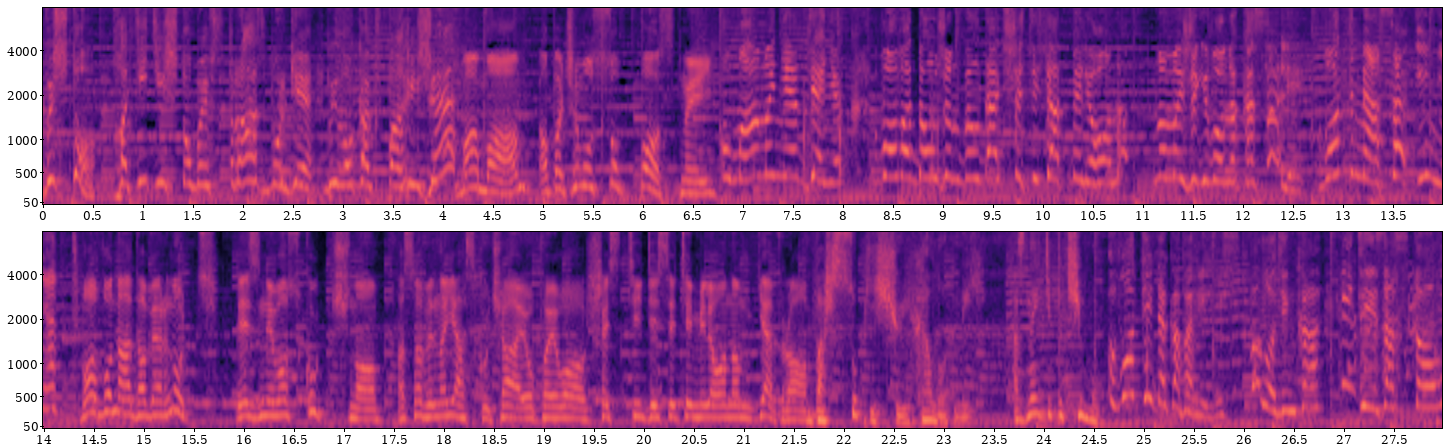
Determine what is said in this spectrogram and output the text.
Вы что, хотите, чтобы в Страсбурге было как в Париже? Мама, а почему суп постный? У мамы нет денег. Вова должен был дать 60 миллионов. Но мы же его наказали. Вот мяса и нет. Вову надо вернуть. Без него скучно. Особенно я скучаю по его 60 миллионам евро. Ваш суп еще и холодный. А знаете почему? Вот и договорились. Володенька, иди за стол.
